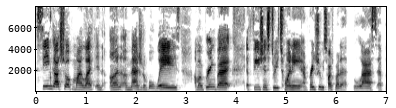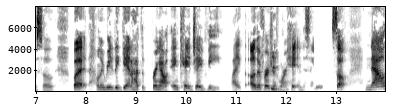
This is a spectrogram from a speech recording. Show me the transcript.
seeing God show up in my life in unimaginable ways. I'm gonna bring back Ephesians 3:20. I'm pretty sure we talked about it last episode, but let me read it again. I had to bring out NKJV. Like the other versions hmm. weren't hitting the same. So now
